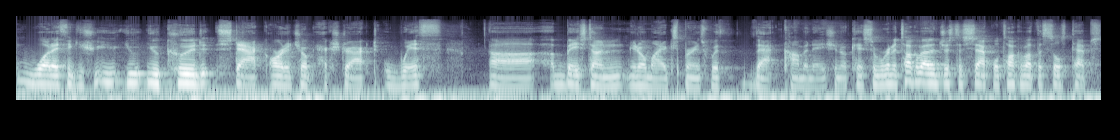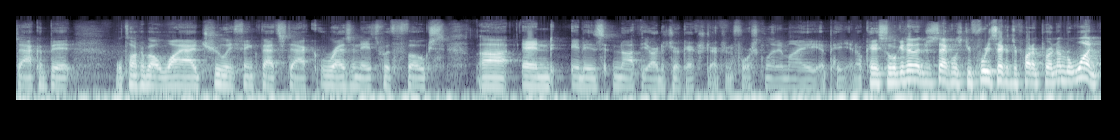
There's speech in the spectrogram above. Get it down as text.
what I think you, should, you, you could stack artichoke extract with, uh, based on you know my experience with that combination. Okay, so we're going to talk about it in just a sec. We'll talk about the CILTEP stack a bit. We'll talk about why I truly think that stack resonates with folks, uh, and it is not the artichoke extract and forskolin in my opinion. Okay, so we'll get to that in just a second. Let's do 40 seconds of product pro. Number one,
